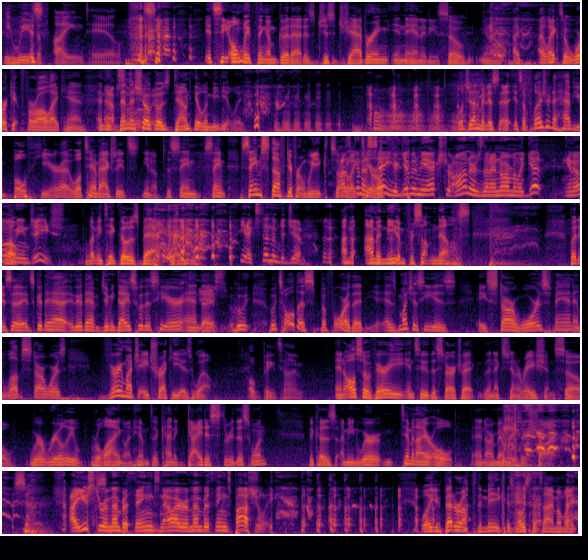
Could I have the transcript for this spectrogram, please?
He weaves It's- a fine tale. It's the, it's the only thing I'm good at is just jabbering inanities. So you know, I, I like to work it for all I can, and then- then the show goes downhill immediately. well, gentlemen, it's a, it's a pleasure to have you both here. Uh, well, Tim, actually, it's you know the same same same stuff, different week. Sort I of was like gonna Tyrrell. say you're giving me extra honors than I normally get. You know, Well- I mean, geez. Let me take those back. 'cause I'm, Yeah, extend them to Jim. I'm I'm gonna need them for something else. but it's uh, it's good to have good to have Jimmy Dice with us here, and Yes. uh, who who told us before that as much as he is a Star Wars fan and loves Star Wars, very much a Trekkie as well, Oh, big time. and also very into the Star Trek: The Next Generation. So we're really relying on him to kind of guide us through this one. Because I mean, we're Tim and I are old, and our memories are shot. So, I used to remember things. Now I remember things partially. well, you're better off than me because most of the time I'm like,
